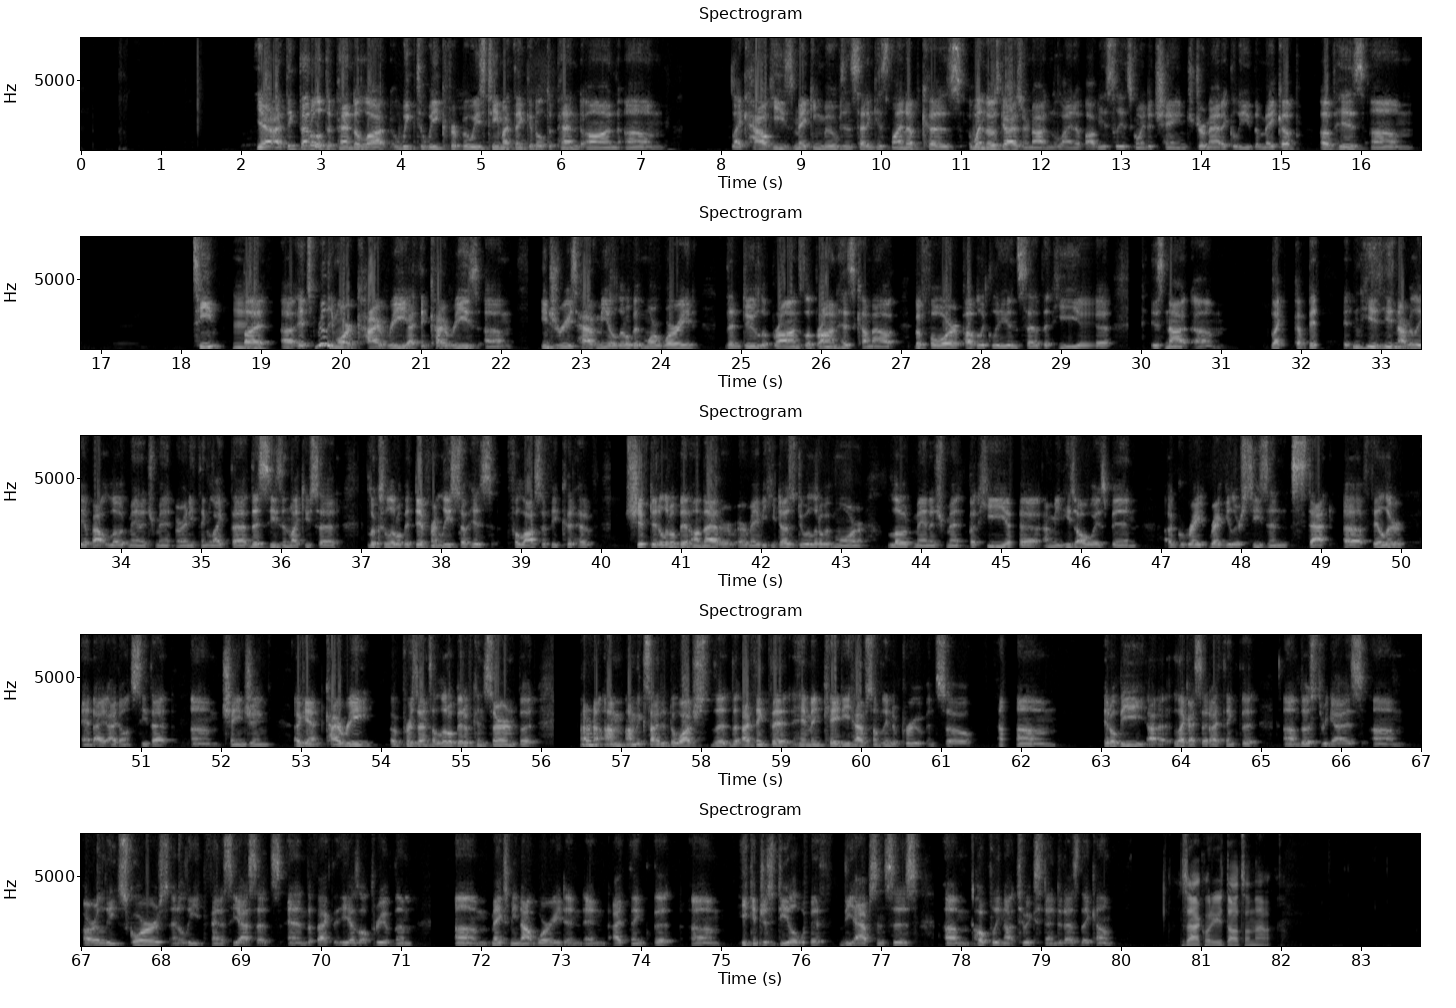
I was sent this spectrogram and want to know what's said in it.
Yeah, I think that'll depend a lot week to week for Bowie's team. I think it'll depend on um, like how he's making moves and setting his lineup. Because when those guys are not in the lineup, obviously it's going to change dramatically the makeup of his um, team. Mhm. But uh, it's really more Kyrie. I think Kyrie's um, injuries have me a little bit more worried than do LeBron's. LeBron has come out before publicly and said that he uh, is not um, like a bit and he's he's not really about load management or anything like that. This season, like you said, looks a little bit differently. So his philosophy could have shifted a little bit on that, or, or maybe he does do a little bit more load management. But he, uh, I mean, he's always been a great regular season stat uh, filler, and I, I, don't see that um, changing. Again, Kyrie uh, presents a little bit of concern, but I don't know. I'm I'm excited to watch the, the I think that him and KD have something to prove, and so um, it'll be uh, like I said. I think that um, those three guys um, are elite scorers and elite fantasy assets, and the fact that he has all three of them um, makes me not worried. And and I think that um, he can just deal with the absences, um, hopefully not too extended as they come. Zack, what are your thoughts on that?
